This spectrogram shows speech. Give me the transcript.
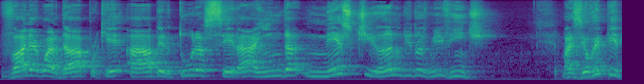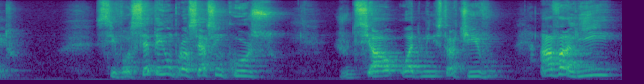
vale aguardar porque a abertura será ainda neste ano de 2020. Mas eu repito, se você tem um processo em curso, judicial ou administrativo, Avalie,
